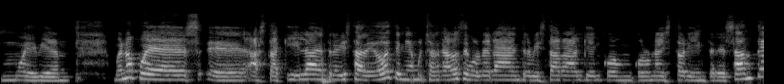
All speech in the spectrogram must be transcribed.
Muy bien. Bueno, pues eh, hasta aquí la entrevista de hoy. Tenía muchas ganas de volver a entrevistar a alguien con, una historia interesante.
